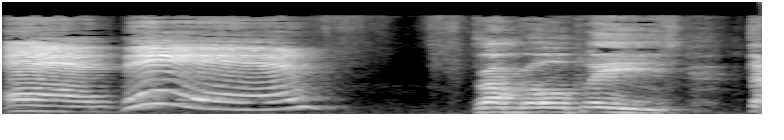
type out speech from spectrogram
And then Drum roll, please. the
